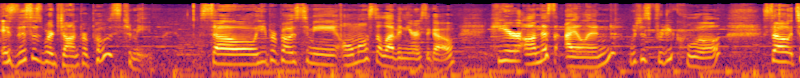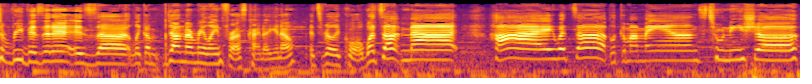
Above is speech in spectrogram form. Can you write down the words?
is this is where John proposed to me. So he proposed to me almost 11 years ago here on this island, which is pretty cool. So to revisit it is uh, like a down memory lane for us, kind of, you know? It's really cool. What's up, Matt? Hi, what's up? Look at my mans, Tunisia.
